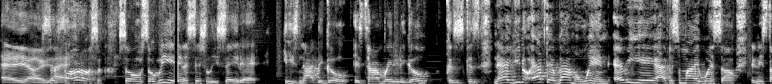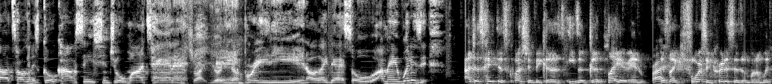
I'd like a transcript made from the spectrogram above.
Hey, yeah, So, so hold on. So, so so we can essentially say that he's not the goat. Is Tom Brady the goat? Because because now you know after Alabama win every year after somebody wins some, then they start talking this go conversation. Joe Montana, That's right. You already and know. Brady and all like that. So I mean, what is it? I just hate this question because he's a good player, and Right. it's like forcing criticism on him when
